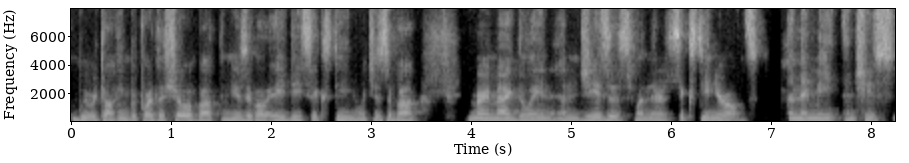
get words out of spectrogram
we were talking before the show about the musical AD 16, which is about Mary Magdalene and Jesus when they're 16 year olds and they meet and she's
